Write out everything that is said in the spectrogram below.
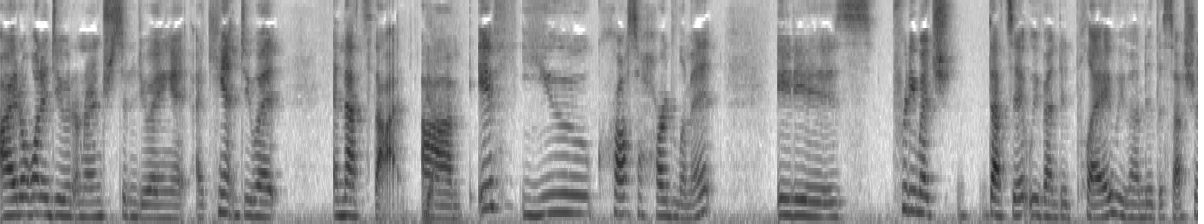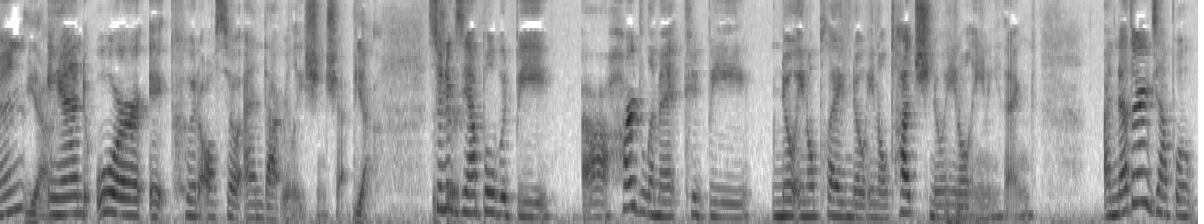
I don't want to do it. I'm not interested in doing it. I can't do it, and that's that. Yeah. Um, if you cross a hard limit, it is pretty much that's it. We've ended play. We've ended the session. Yeah. and or it could also end that relationship. Yeah. So For an example would be a hard limit could be no anal play, no anal touch, no anal Mm-hmm. anything. Another example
